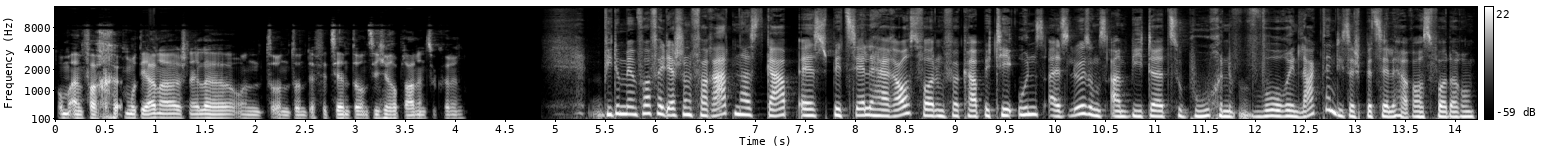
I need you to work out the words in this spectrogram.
um einfach moderner, schneller und, und, und effizienter und sicherer planen zu können. Wie du mir im Vorfeld ja schon verraten hast, gab es spezielle Herausforderungen für KPT, uns als Lösungsanbieter zu buchen. Worin lag denn diese spezielle Herausforderung?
